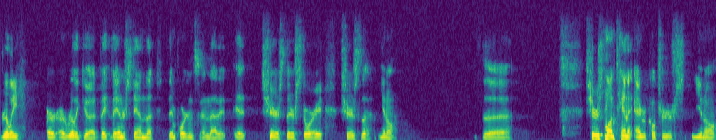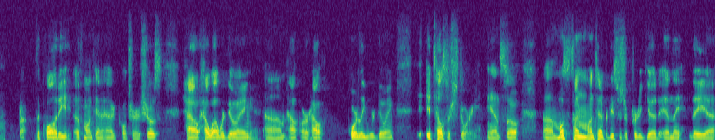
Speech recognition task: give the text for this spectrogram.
really are, are really good. They they understand the, the importance and that it, it shares their story, shares the you know the shares Montana agriculture's you know uh, the quality of Montana agriculture. It shows how how well we're doing, um, how or how poorly we're doing. It, it tells their story, and so um, most of the time Montana producers are pretty good, and they they uh,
